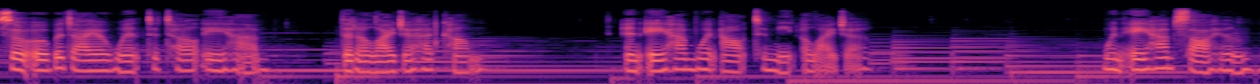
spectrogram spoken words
So Obadiah went to tell Ahab that Elijah had come and Ahab went out to meet Elijah. When Ahab saw him,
